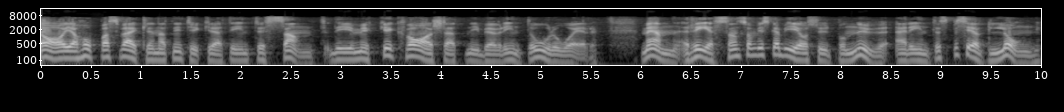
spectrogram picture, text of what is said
Ja, jag hoppas verkligen att ni tycker att det är intressant. Det är ju mycket kvar så att ni behöver inte oroa er. Men resan som vi ska bege oss ut på nu är inte speciellt lång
